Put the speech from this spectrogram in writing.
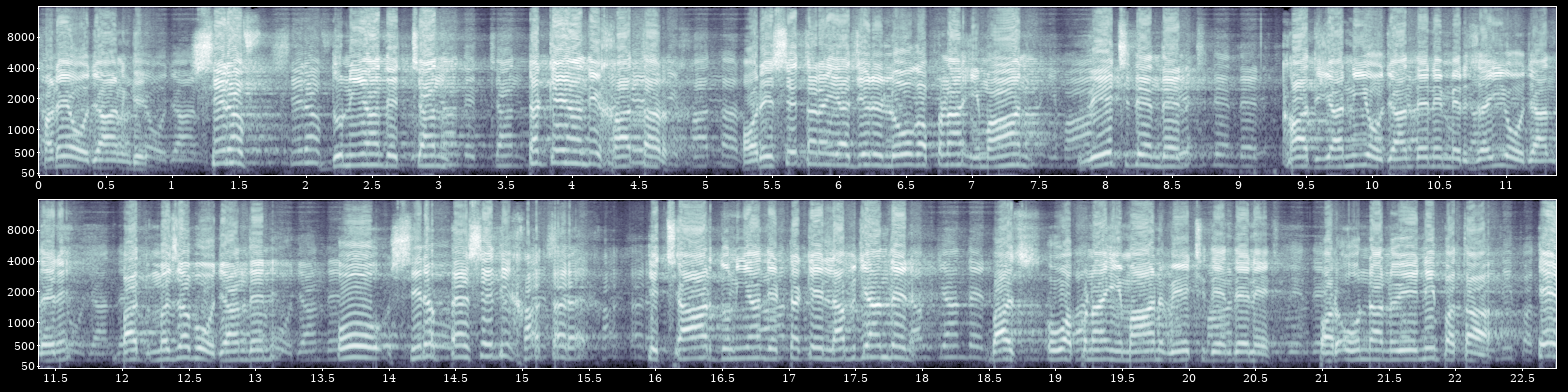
کھڑے ہو جان گے۔ صرف دنیا دے چند ٹکیاں دی خاطر۔ اور اسی طرح یا جرے لوگ اپنا ایمان ویچ دیں دیں قادیانی ہو جان دیں مرزائی ہو جان دیں بعد مذہب ہو جان دیں او صرف پیسے دی خاطر ہے۔ کہ چار دنیا دے ٹکے لب جاندے نے، بس وہ اپنا ایمان ویچ دیندے نے، پر انہاں نو یہ نہیں پتا، اے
